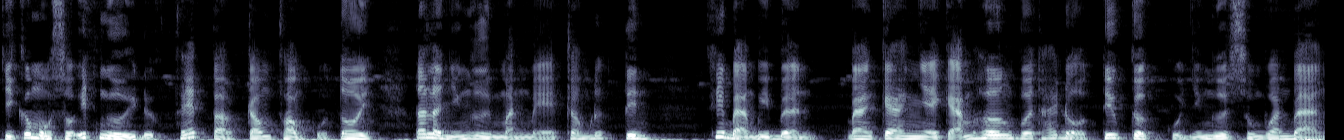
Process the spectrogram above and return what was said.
Chỉ có một số ít người được phép vào trong phòng của tôi, đó là những người mạnh mẽ trong đức tin. Khi bạn bị bệnh, bạn càng nhạy cảm hơn với thái độ tiêu cực của những người xung quanh bạn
